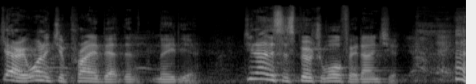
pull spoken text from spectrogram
Gary, why don't you pray about the media? Do you know this is spiritual warfare, don't you?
